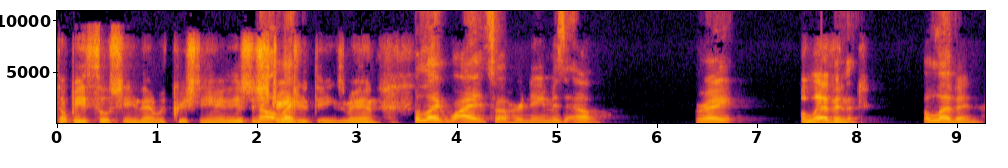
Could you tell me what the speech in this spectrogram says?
don't be associating that with Christianity. It's just No, like- Stranger Things, man. But like, why? So her name is El, right? Eleven. And 11.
